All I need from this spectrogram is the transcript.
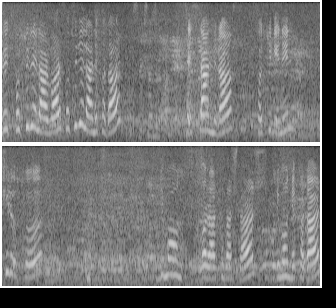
Evet fasulyeler var. Fasulyeler ne kadar? 80 lira efendim. 80 lira fasulyenin kilosu. Limon var arkadaşlar. Limon ne kadar?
